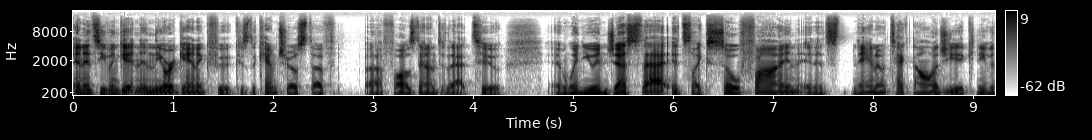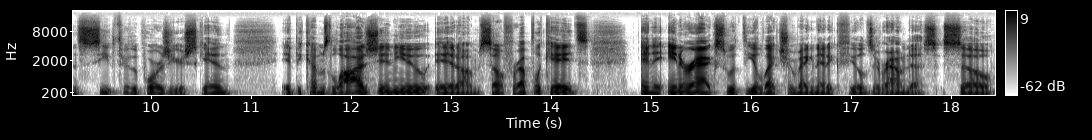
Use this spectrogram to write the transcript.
And it's even getting in the organic food because the chemtrail stuff uh, falls down to that too. And when you ingest that, it's like so fine and it's nanotechnology. It can even seep through the pores of your skin it becomes lodged in you, it um, self replicates, and it interacts with the electromagnetic fields around us. So,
